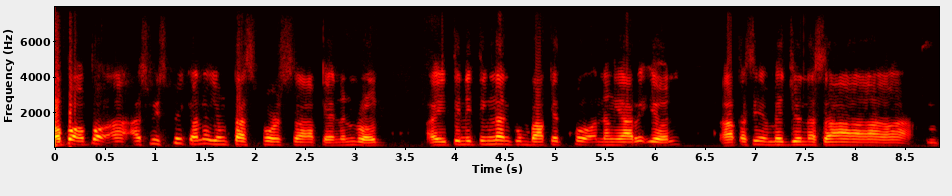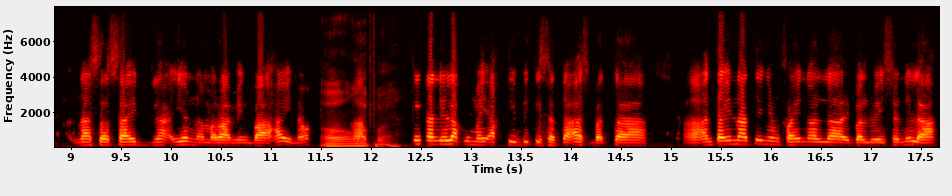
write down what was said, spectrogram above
Opo, opo. Ah, as we speak, ano, yung task force sa Cannon Road ay tinitingnan kung bakit po nangyari 'yon. Ah, kasi medyo nasa nasa side nga 'yon na maraming bahay, no? Oo nga po. eh. Tingnan nila kung may activity sa taas but ah, ah, antayin natin yung final ah, evaluation nila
